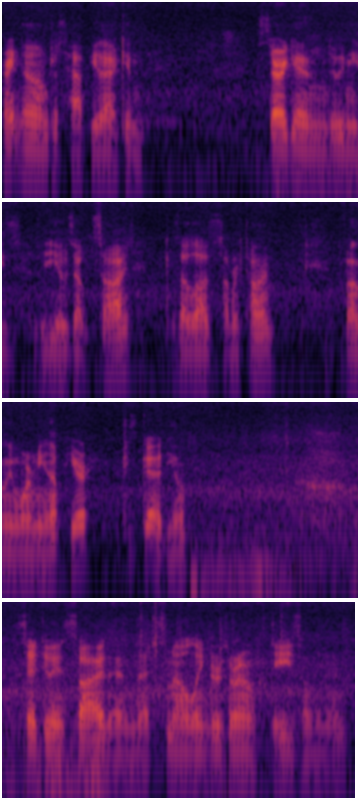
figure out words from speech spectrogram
Right now, I'm just happy that I can start again doing these videos outside because I love summertime. finally warming up here good, you know. Instead of doing inside and the smell lingers around for days on end.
